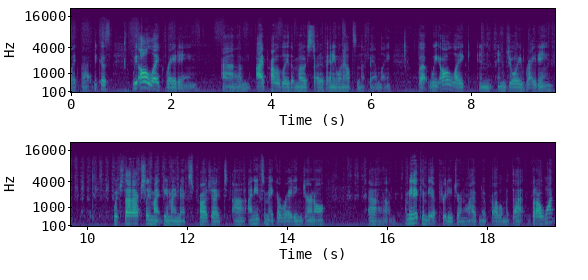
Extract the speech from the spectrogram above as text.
like that because we all like writing. Um, I probably the most out of anyone else in the family, but we all like and enjoy writing, which that actually might be my next project. Uh, I need to make a writing journal. Um, I mean, it can be a pretty journal. I have no problem with that, but I want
